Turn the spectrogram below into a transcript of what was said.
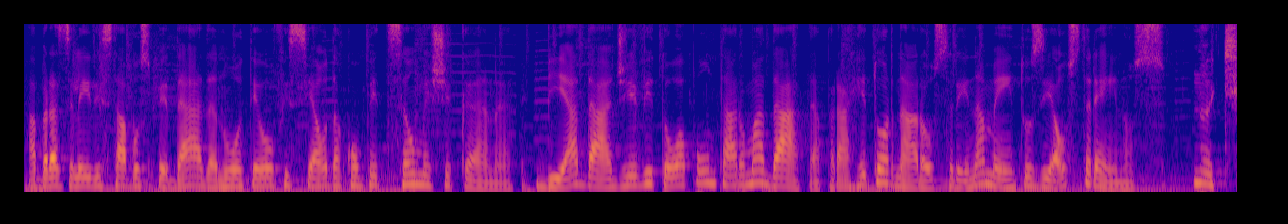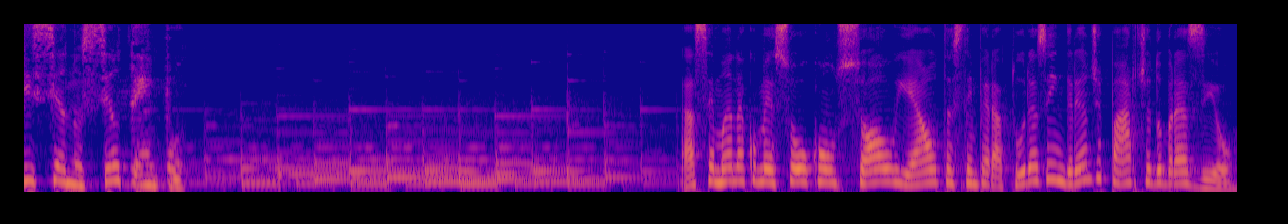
A brasileira estava hospedada no hotel oficial da competição mexicana. Bia Haddad evitou apontar uma data para retornar aos treinamentos e aos treinos. Notícia no seu tempo. A semana começou com sol e altas temperaturas em grande parte do Brasil.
